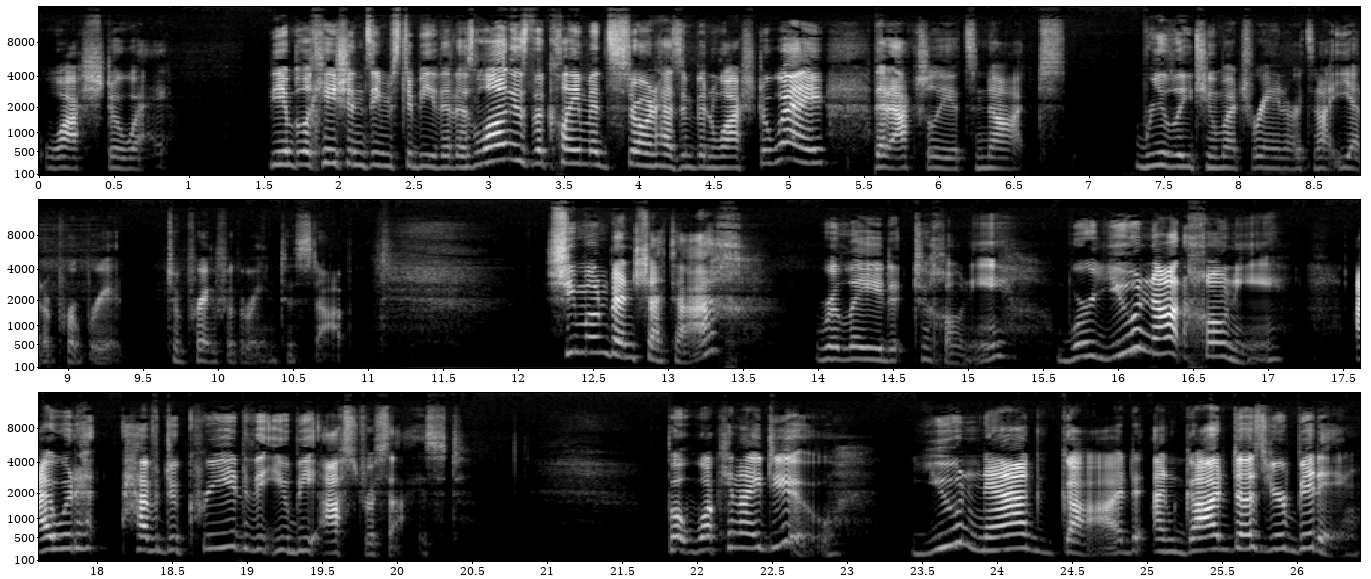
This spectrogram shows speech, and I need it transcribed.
washed away. The implication seems to be that as long as the claimant's stone hasn't been washed away, that actually it's not really too much rain or it's not yet appropriate to pray for the rain to stop. Shimon ben Shetach relayed to Choni, Were you not Choni, I would have decreed that you be ostracized. But what can I do? You nag God, and God does your bidding,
